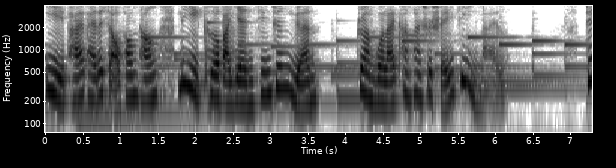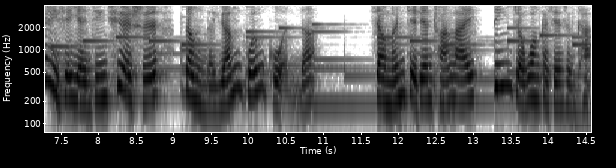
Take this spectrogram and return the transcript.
一排排的小方糖立刻把眼睛睁圆，转过来看看是谁进来了。这些眼睛确实瞪得圆滚滚的，向门这边传来，盯着旺卡先生看。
